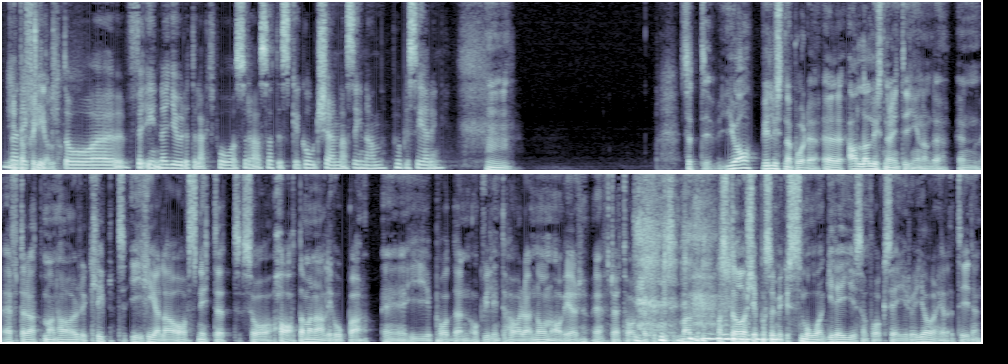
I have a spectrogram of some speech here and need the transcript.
när det är klippt och eh, när ljudet är lagt på och sådär så att det ska godkännas innan publicering. Mm. Så att, ja, vi lyssnar på det. Eh, alla lyssnar inte igenom det. Efter att man har klippt i hela avsnittet så hatar man allihopa eh, i podden och vill inte höra någon av er efter ett tag. För man, man stör sig på så mycket små grejer som folk säger och gör hela tiden.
